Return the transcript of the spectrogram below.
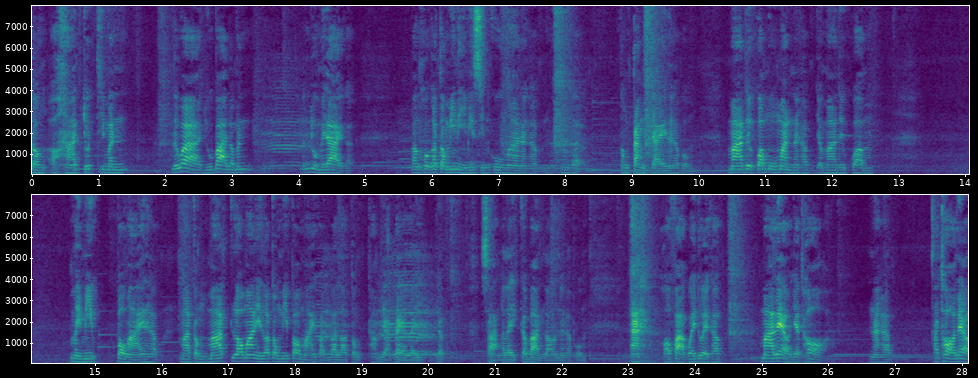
ต้องเอาหาจุดที่มัน หรือว่าอยู่บ้านเรามันมันอยู่ไม่ได้ก็บางคนก็ต้องมีหนี้มีสินกู้มานะครับมันก็ต้องตั้งใจนะครับผม มาด้วยความมุ่งมั่นนะครับ อย่ามาด้วยความไม่มีเป้าหมายนะครับ มาต้องมาเรามานี่เราต้องมีเป้าหมายก่อนว่าเราต้องทำอยากได้อะไรอยากสั่งอะไรกับบ้านเรานะครับผมอะขอฝากไว้ด้วยครับ มาแล้วอย่าท้อนะครับ ถ้าท้อแล้ว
